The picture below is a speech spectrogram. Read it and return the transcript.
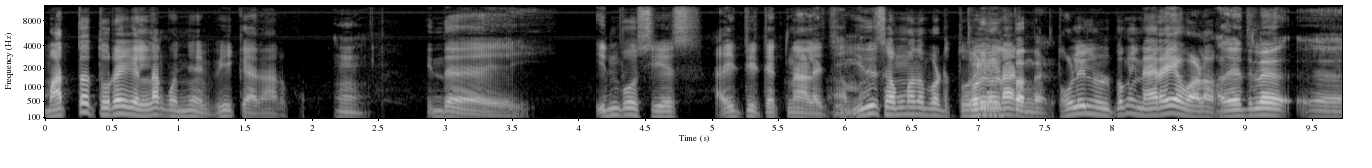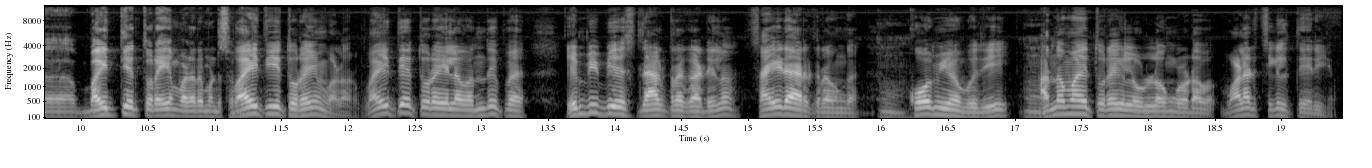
மற்ற துறைகள்லாம் கொஞ்சம் வீக்காக தான் இருக்கும். இந்த இன்ஃபோசியஸ் ஐடி டெக்னாலஜி இது சம்மந்தப்பட்ட தொழில்நுட்பங்கள். தொழில்நுட்பங்கள் நிறைய வளரும். அதே இதில் வைத்தியத்துறையும் வளரும் வைத்தியத்துறையும் வளரும். வைத்தியத்துறையில் வந்து இப்போ எம்பிபிஎஸ் டாக்டரை காட்டிலும் சைடாக இருக்கிறவங்க ஹோமியோபதி அந்த மாதிரி துறைகளில் உள்ளவங்களோட வளர்ச்சிகள் தெரியும்.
